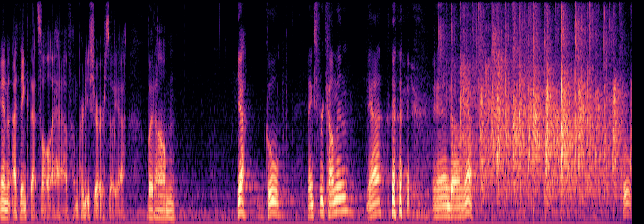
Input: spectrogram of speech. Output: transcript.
And I think that's all I have, I'm pretty sure. So yeah, but um, yeah, cool. Thanks for coming. Yeah. and um, yeah. Cool.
